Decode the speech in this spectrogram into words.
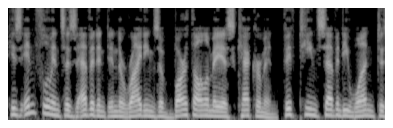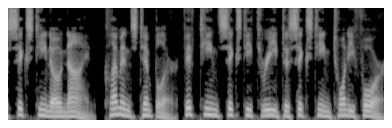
His influence is evident in the writings of Bartholomaeus Keckermann (1571–1609), Clemens Timpler (1563–1624),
